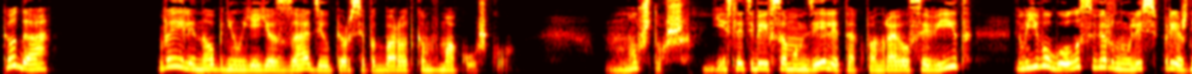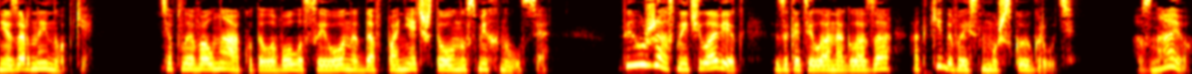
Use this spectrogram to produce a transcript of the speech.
то да. Вейлин обнял ее сзади и уперся подбородком в макушку. Ну что ж, если тебе и в самом деле так понравился вид... В его голос вернулись прежние озорные нотки. Теплая волна окутала волосы Ионы, дав понять, что он усмехнулся. «Ты ужасный человек!» — закатила она глаза, откидываясь на мужскую грудь. «Знаю,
